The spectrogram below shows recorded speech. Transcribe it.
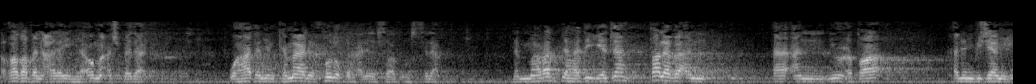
غضبا عليه أو ما أشبه ذلك. وهذا من كمال خلقه عليه الصلاة والسلام. لما رد هديته طلب أن أن يعطى الانبجامية.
